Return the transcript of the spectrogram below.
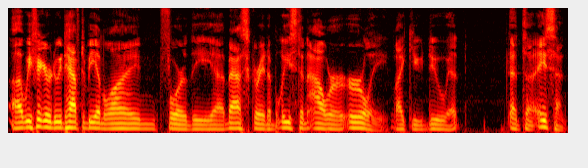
Uh, we figured we'd have to be in line for the uh, masquerade at least an hour early, like you do at at uh, ACEN.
